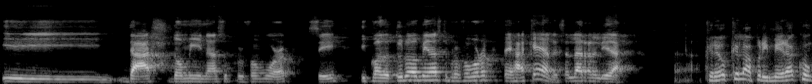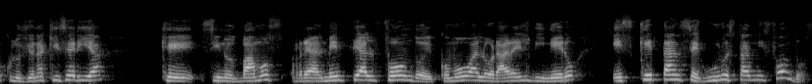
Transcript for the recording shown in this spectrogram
Y Dash domina su proof of work, ¿sí? Y cuando tú no dominas tu proof of work, te hackean, esa es la realidad. Creo que la primera conclusión aquí sería que si nos vamos realmente al fondo de cómo valorar el dinero, es qué tan seguro están mis fondos.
